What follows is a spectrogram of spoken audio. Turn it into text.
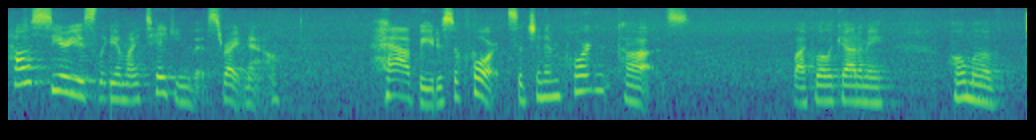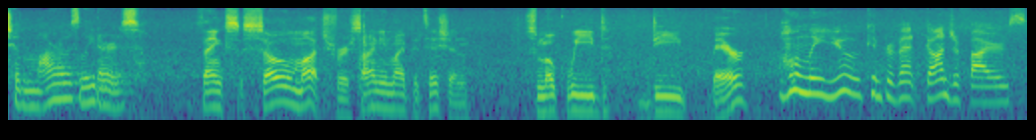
How seriously am I taking this right now? Happy to support such an important cause. Blackwell Academy, home of tomorrow's leaders. Thanks so much for signing my petition. Smokeweed D. Bear? Only you can prevent ganja fires.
